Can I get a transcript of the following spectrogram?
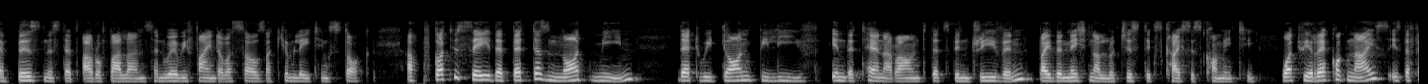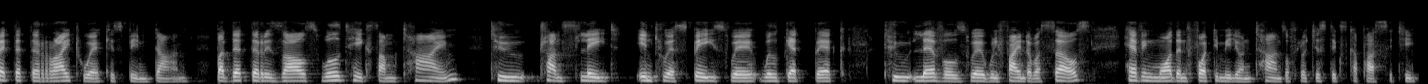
a business that's out of balance and where we find ourselves accumulating stock. I've got to say that that does not mean that we don't believe in the turnaround that's been driven by the National Logistics Crisis Committee. What we recognize is the fact that the right work is being done, but that the results will take some time to translate into a space where we'll get back to levels where we'll find ourselves having more than 40 million tons of logistics capacity.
